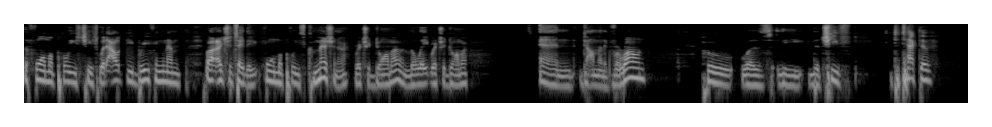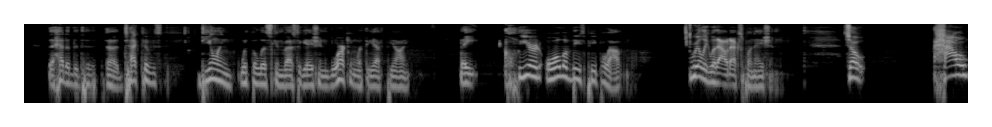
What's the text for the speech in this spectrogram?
the former police chiefs without debriefing them. Well, I should say the former police commissioner, Richard Dormer, and the late Richard Dormer, and Dominic Varrone, who was the the chief detective, the head of the uh, detectives dealing with the Lisk investigation, working with the FBI. They cleared all of these people out, really without explanation. So, how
